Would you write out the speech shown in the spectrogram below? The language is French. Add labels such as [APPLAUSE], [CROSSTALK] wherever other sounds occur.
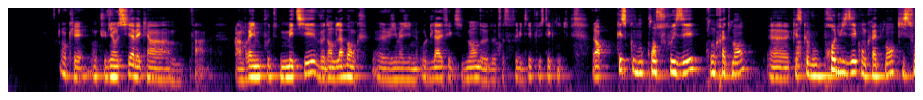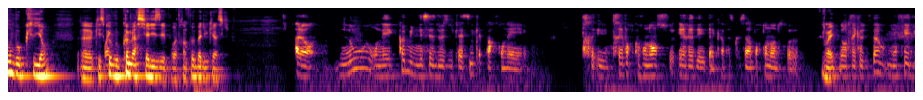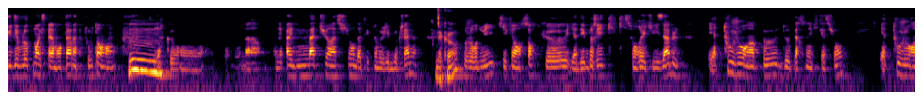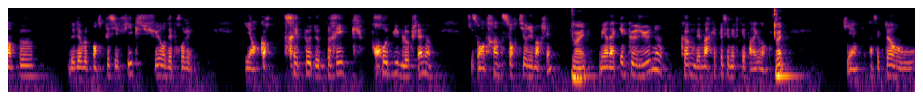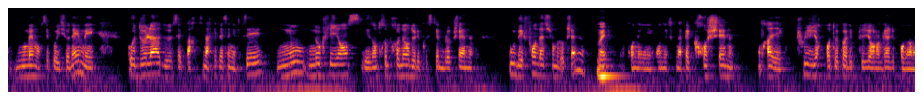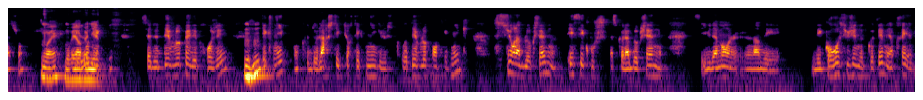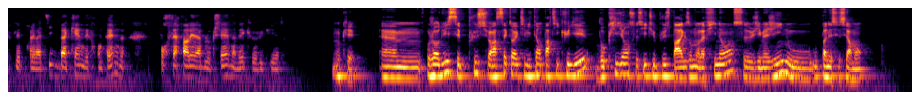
Ok, donc tu viens aussi avec un, enfin, un vrai input métier venant de la banque, euh, j'imagine, au-delà effectivement de, de ta sensibilité plus technique. Alors, qu'est-ce que vous construisez concrètement? Euh, qu'est-ce que vous produisez concrètement? Qui sont vos clients? Euh, qu'est-ce que vous commercialisez pour être un peu bas du casque? Alors, nous, on est comme une SS2I classique, à part qu'on est très, une très forte consonance R&D et tech, hein, parce que c'est important dans notre, Ouais. dans notre écosystème on fait du développement expérimental un peu tout le temps. hein. Hmm, C'est-à-dire qu'on on n'a pas une maturation de la technologie blockchain aujourd'hui qui fait en sorte qu'il y a des briques qui sont réutilisables et il y a toujours un peu de personnification, il y a toujours un peu de développement spécifique sur des projets. Il y a encore très peu de briques produits blockchain qui sont en train de sortir du marché. Ouais. Mais il y en a quelques-unes, comme des marketplaces NFT par exemple, Ouais. qui est un, un secteur où nous-mêmes on s'est positionné, mais au-delà de cette partie marketplace NFT, nous, nos clients, des entrepreneurs de l'écosystème blockchain ou des fondations blockchain. Ouais. Donc on est, on est ce qu'on appelle cross-chain, on travaille avec plusieurs protocoles et plusieurs langages de programmation. Ouais, on va y revenir. c'est de développer des projets Mhm. techniques, donc de l'architecture technique jusqu'au développement technique, sur la blockchain et ses couches. Parce que la blockchain, c'est évidemment l'un des, des gros sujets de notre côté, mais après, il y a toutes les problématiques back-end et front-end pour faire parler la blockchain avec euh, l'utilisateur. Ok. Euh, aujourd'hui, c'est plus sur un secteur d'activité en particulier. Vos clients se situent plus, par exemple, dans la finance, euh, j'imagine, ou, ou pas nécessairement?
